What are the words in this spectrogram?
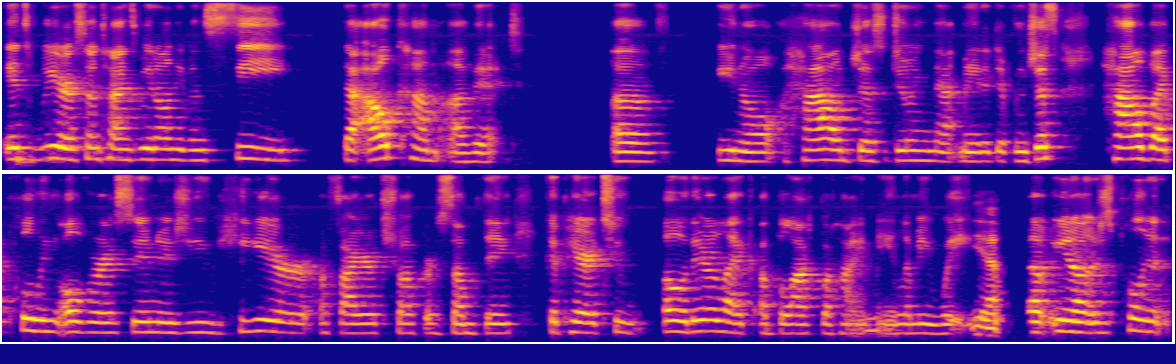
it's weird. Sometimes we don't even see the outcome of it, of you know how just doing that made a difference. Just how by pulling over as soon as you hear a fire truck or something compared to oh they're like a block behind me let me wait. Yeah. Uh, you know just pulling it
